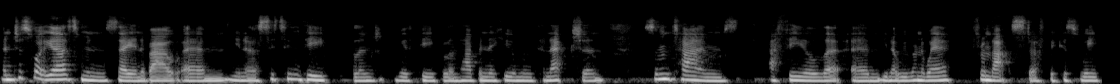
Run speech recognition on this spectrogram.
and just what Yasmin was saying about um you know sitting people and with people and having a human connection. Sometimes i feel that um, you know we run away from that stuff because we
